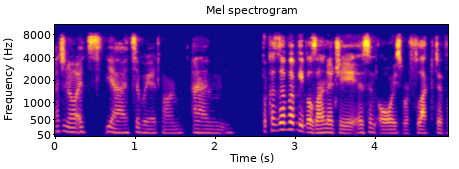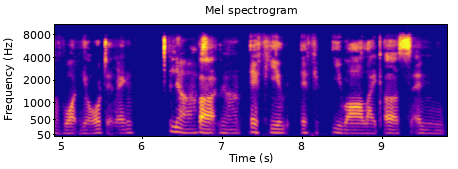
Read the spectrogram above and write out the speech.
I don't know. It's yeah, it's a weird one. Um, Because other people's energy isn't always reflective of what you're doing. no, But if you if you are like us and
